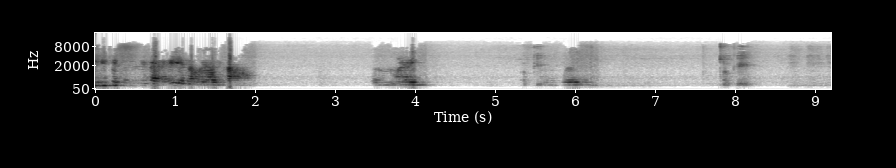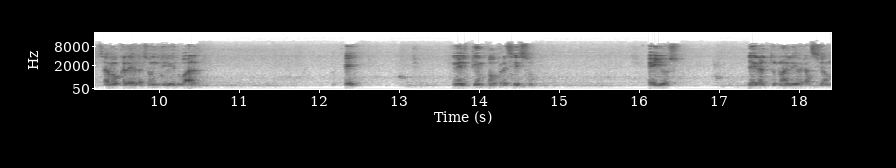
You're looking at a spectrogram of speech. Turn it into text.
Estamos. Dijiste que se dejara a ella, la voy a dejar. Pero no ella. Ok, ok. Sabemos que la liberación individual. Ok. En el tiempo preciso, ellos llega el turno de liberación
